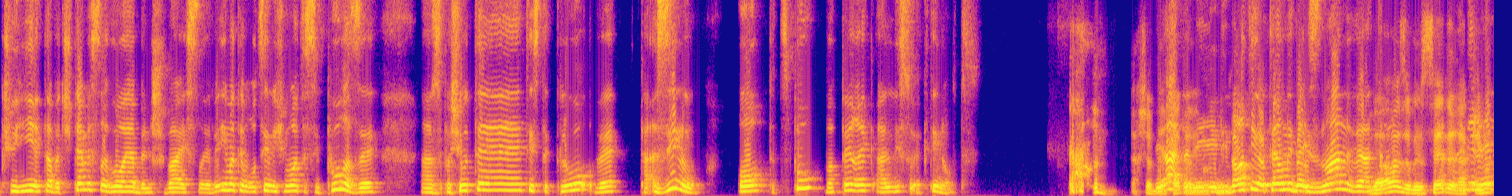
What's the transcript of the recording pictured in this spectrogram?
כשהיא הייתה בת 12 והוא היה בן 17, ואם אתם רוצים לשמוע את הסיפור הזה, אז פשוט תסתכלו ותאזינו, או תצפו בפרק על נישואי קטינות. עכשיו בסדר, אני דיברתי יותר מדי זמן ואתה... לא, זה בסדר, רק אם את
